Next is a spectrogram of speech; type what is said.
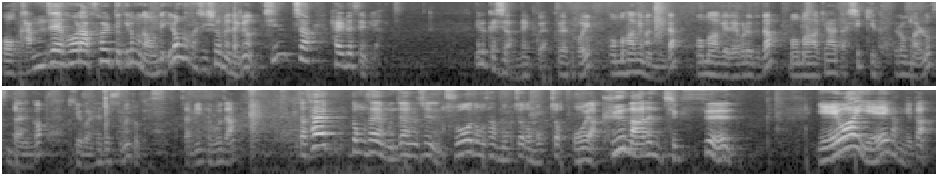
뭐 강제 허락, 설득 이런 거 나오는데 이런 거까지 시험에 내면 진짜 할배쌤이야. 이렇게까지는 안낼 거야. 그래서 거의 뭐뭐 하게 만든다, 뭐뭐 하게 내버려 두다, 뭐뭐 하게 하다, 시키다 이런 말로 쓴다는 거 기억을 해줬으면 좋겠어. 자 밑에 보자. 자 사역 동사의 문장 형식은 주어 동사 목적어 목적 보호야. 그 말은 즉슨 얘와 얘의 관계가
